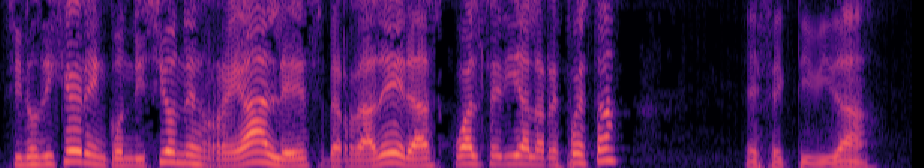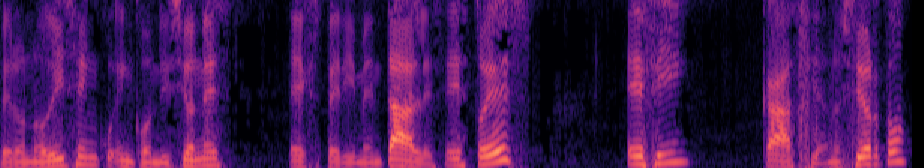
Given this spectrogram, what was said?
Si nos dijera en condiciones reales, verdaderas, ¿cuál sería la respuesta? Efectividad, pero no dicen en condiciones experimentales. Esto es eficacia, ¿no es cierto?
